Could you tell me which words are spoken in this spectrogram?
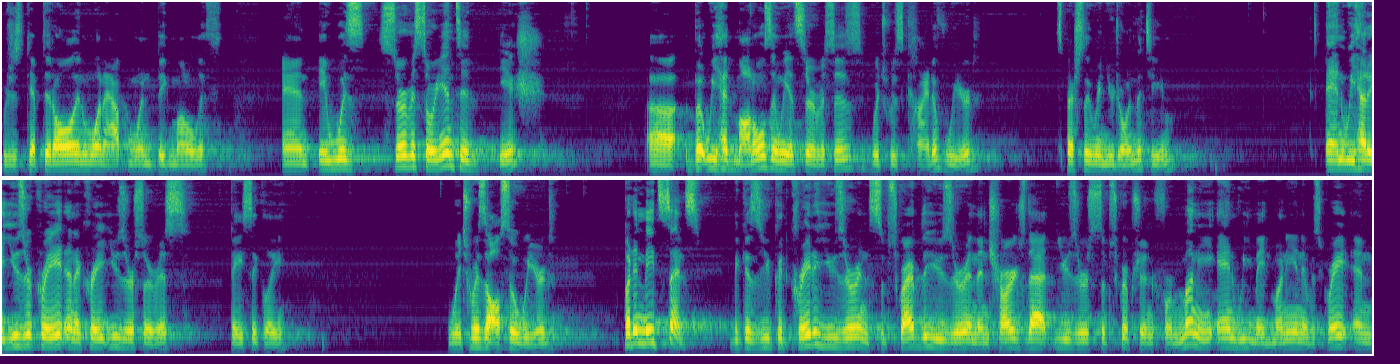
We just kept it all in one app, one big monolith. And it was service-oriented-ish, uh, but we had models and we had services, which was kind of weird, especially when you join the team. And we had a user create and a create user service, basically, which was also weird, but it made sense because you could create a user and subscribe the user and then charge that user's subscription for money, and we made money and it was great, and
